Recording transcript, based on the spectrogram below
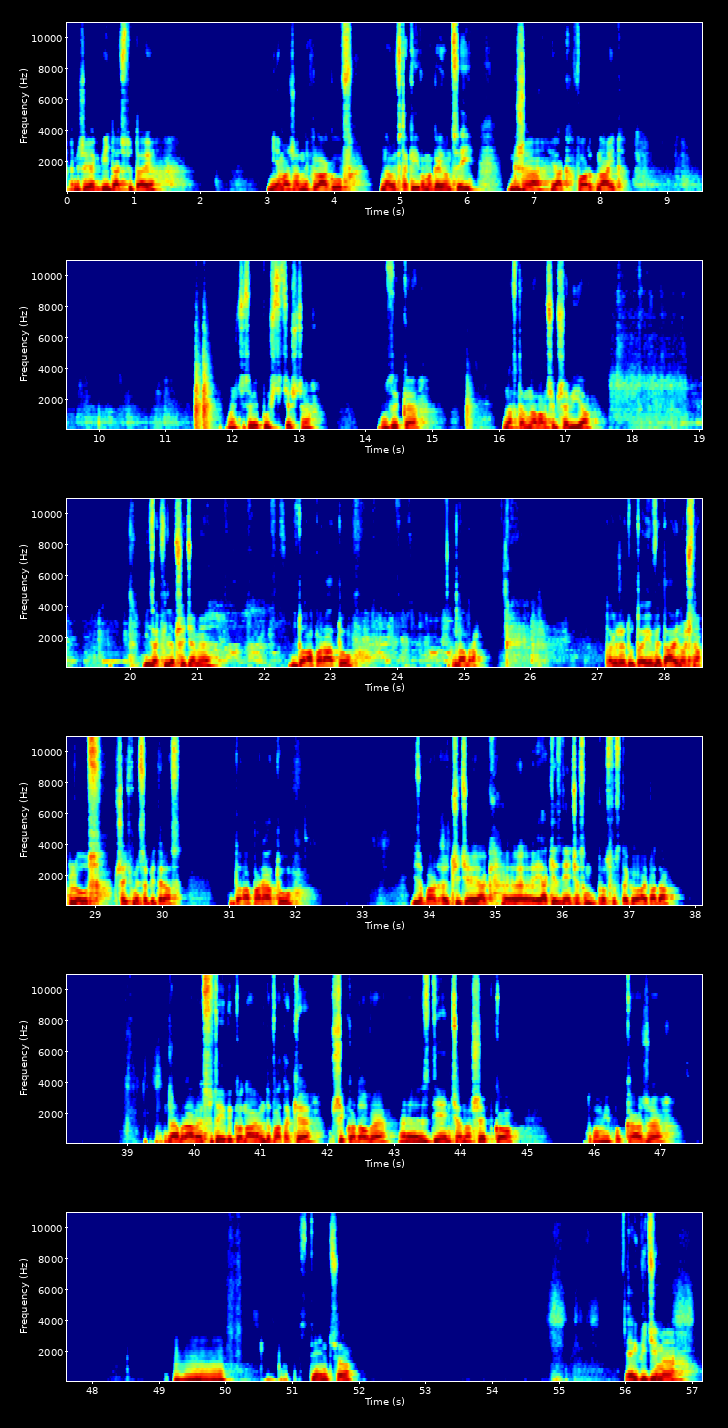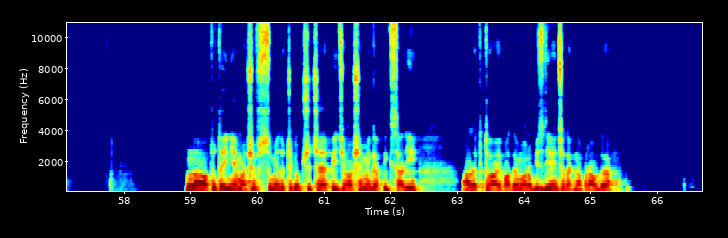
Także jak widać tutaj nie ma żadnych lagów. Nawet w takiej wymagającej grze jak Fortnite. Możecie sobie puścić jeszcze muzykę. Następna Wam się przewija. I za chwilę przejdziemy do aparatu. Dobra. Także tutaj wydajność na plus. Przejdźmy sobie teraz do aparatu i zobaczycie jak, e, jakie zdjęcia są po prostu z tego iPada. Dobra, więc tutaj wykonałem dwa takie przykładowe e, zdjęcia na szybko. To Wam je pokażę. Mm, zdjęcia. Jak widzimy, no tutaj nie ma się w sumie do czego przyczepić. 8 megapikseli, ale kto iPadem robi zdjęcia tak naprawdę?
